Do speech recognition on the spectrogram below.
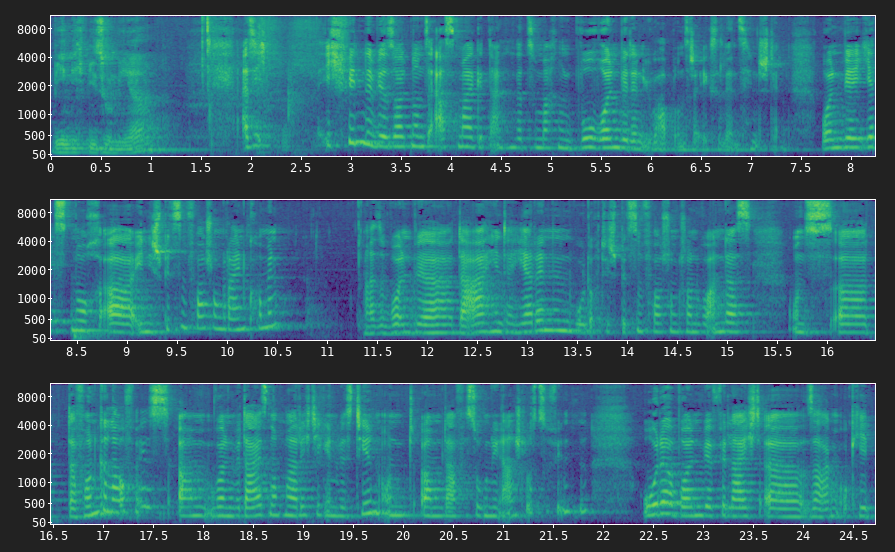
wenig visionär? Also ich, ich finde, wir sollten uns erstmal Gedanken dazu machen, wo wollen wir denn überhaupt unsere Exzellenz hinstellen? Wollen wir jetzt noch äh, in die Spitzenforschung reinkommen? Also wollen wir da hinterherrennen, wo doch die Spitzenforschung schon woanders uns äh, davongelaufen ist? Ähm, wollen wir da jetzt nochmal richtig investieren und ähm, da versuchen, den Anschluss zu finden? Oder wollen wir vielleicht äh, sagen, okay,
